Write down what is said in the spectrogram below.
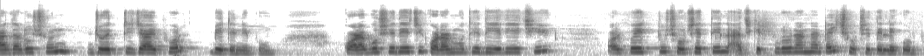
আদা, রসুন জৈত্রী জায়ফল বেটে নেব। কড়া বসিয়ে দিয়েছি, কড়ার মধ্যে দিয়ে দিয়েছি অল্প একটু সর্ষের তেল। আজকের পুরো রান্নাটাই সর্ষে তেলে করব।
